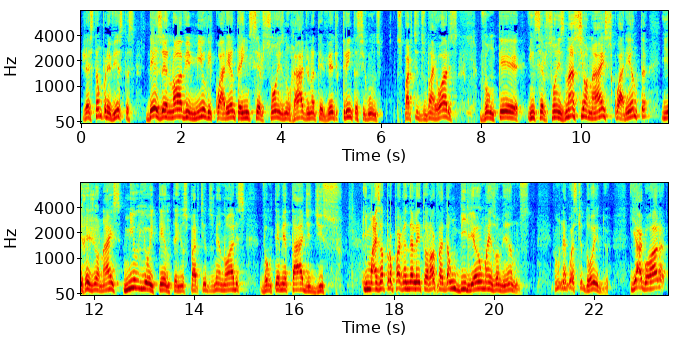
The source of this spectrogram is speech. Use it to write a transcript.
já estão previstas 19.040 inserções no rádio, na TV de 30 segundos. Os partidos maiores vão ter inserções nacionais, 40, e regionais, 1.080, e os partidos menores vão ter metade disso. E mais a propaganda eleitoral, que vai dar um bilhão mais ou menos. É um negócio de doido. E agora,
